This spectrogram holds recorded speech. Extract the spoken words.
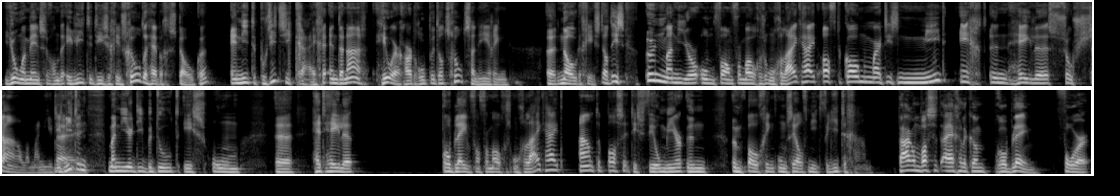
jonge mensen van de elite die zich in schulden hebben gestoken en niet de positie krijgen en daarna heel erg hard roepen dat schuldsanering uh, nodig is. Dat is een manier om van vermogensongelijkheid af te komen, maar het is niet echt een hele sociale manier. Het is niet een manier die bedoeld is om uh, het hele probleem van vermogensongelijkheid aan te passen. Het is veel meer een, een poging om zelf niet failliet te gaan. Waarom was het eigenlijk een probleem voor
